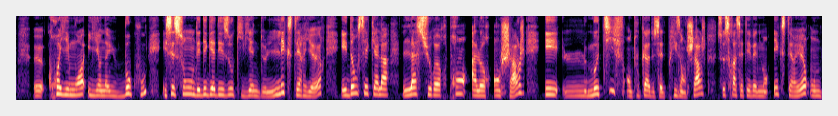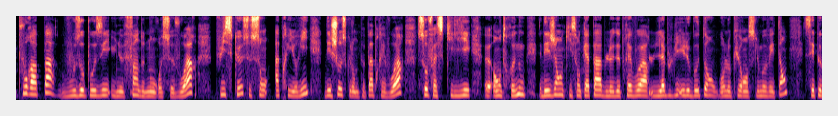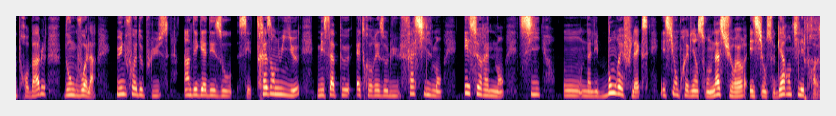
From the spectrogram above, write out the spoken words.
croyez-moi, il y en a eu beaucoup et ce sont des dégâts des eaux qui viennent de l'extérieur et dans ces cas-là, l'assureur prend alors en charge et le motif en tout cas de cette prise en charge, ce sera cet événement extérieur. On ne pourra pas vous opposer une fin de non-recevoir puisque ce sont a priori des choses que l'on ne peut pas prévoir, sauf à ce qu'il y ait euh, entre nous des gens qui sont capables de prévoir la pluie et le beau temps, ou en l'occurrence le mauvais temps. C'est peu probable. Donc voilà, une fois de plus, un dégât des eaux, c'est très ennuyeux, mais ça peut être résolu facilement et sereinement si on a les bons réflexes et si on prévient son assureur et si on se garantit l'épreuve.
